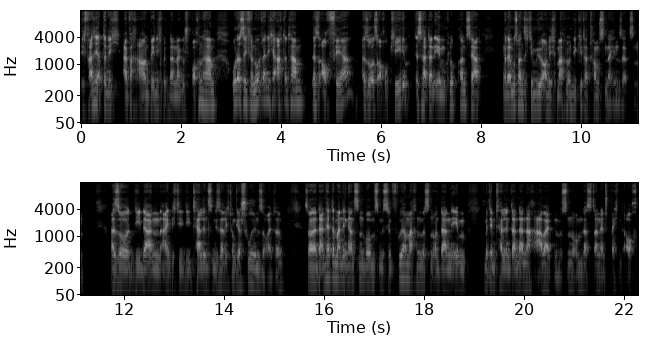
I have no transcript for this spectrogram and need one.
ich frage nicht, ob da nicht einfach A und B nicht miteinander gesprochen haben oder sich für notwendig erachtet haben. Das ist auch fair, also ist auch okay. Ist halt dann eben ein Clubkonzert. Und da muss man sich die Mühe auch nicht machen und Nikita Thompson da hinsetzen also die dann eigentlich die, die Talents in dieser Richtung ja schulen sollte. Sondern dann hätte man den ganzen Bums ein bisschen früher machen müssen und dann eben mit dem Talent dann danach arbeiten müssen, um das dann entsprechend auch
